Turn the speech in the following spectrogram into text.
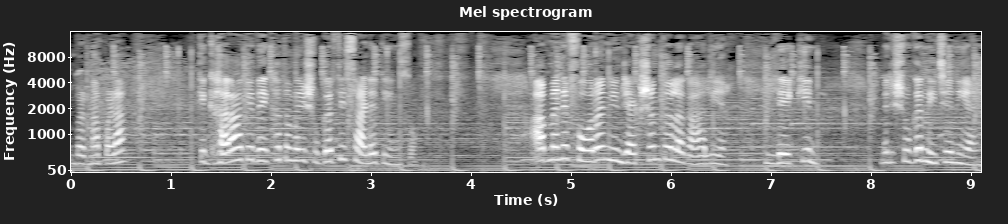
बढ़ना पड़ा कि घर आके देखा तो मेरी शुगर थी साढ़े तीन सौ। अब मैंने फ़ौरन इंजेक्शन तो लगा लिया, लेकिन मेरी शुगर नीचे नहीं आई,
